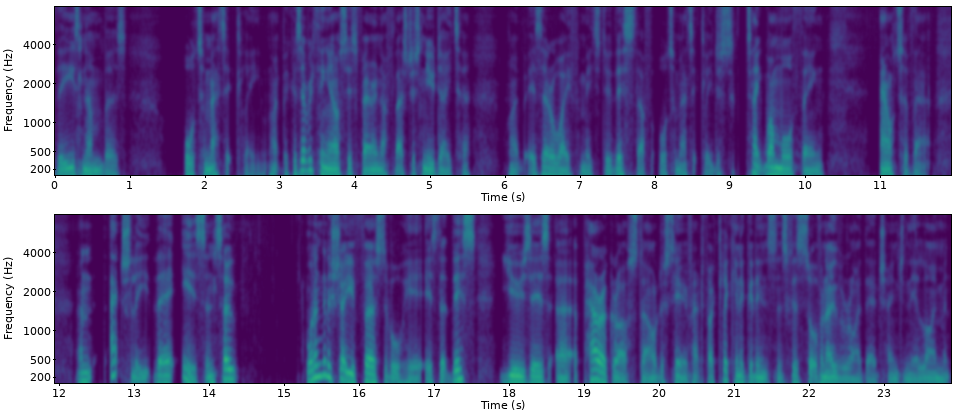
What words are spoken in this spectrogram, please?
these numbers automatically, right? Because everything else is fair enough. That's just new data, right? But is there a way for me to do this stuff automatically? Just to take one more thing out of that. And actually, there is. And so, what I'm going to show you first of all here is that this uses a, a paragraph style just here. In fact, if I click in a good instance, because there's sort of an override there, changing the alignment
